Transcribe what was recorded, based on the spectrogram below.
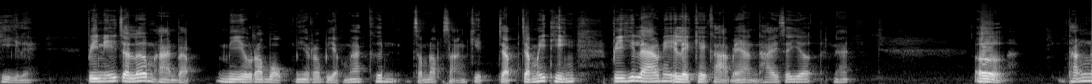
ทีเลย ปีนี้จะเริ่มอ่านแบบมีระบบมีระเบียบมากขึ้นสำหรับภาษาอังกฤษจะจะไม่ทิ้ง ปีที่แล้วนี่เอเล็กเคขาไปอ่านไทยซะเยอะนะเออ ทั้ง1.1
